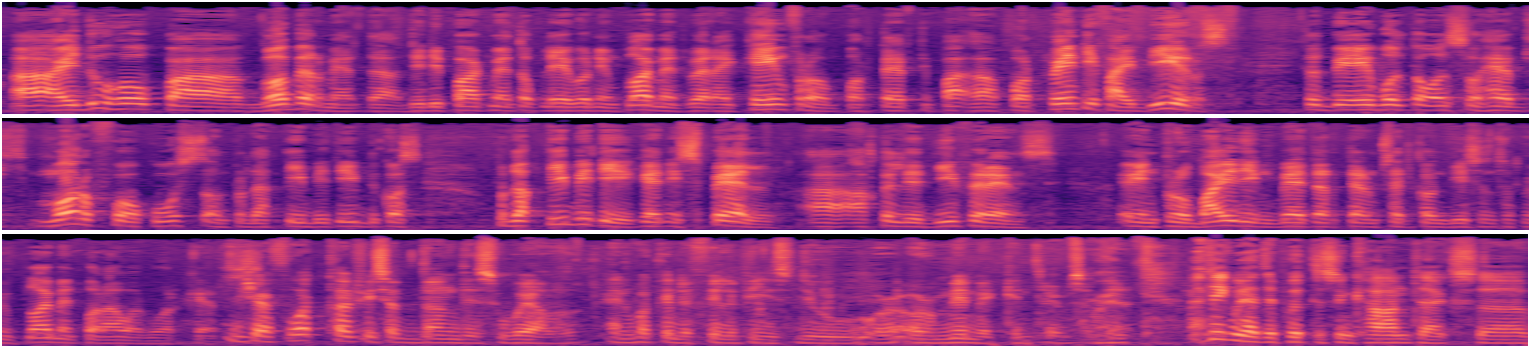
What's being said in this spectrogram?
Uh, I do hope uh, government, uh, the Department of Labor and Employment, where I came from for, 30, pa- uh, for 25 years, should be able to also have more focus on productivity because productivity can spell actually the difference in providing better terms and conditions of employment for our workers. Jeff, what countries have done this well, and what can the Philippines do or, or mimic in terms of that? I think we have to put this in context. Uh,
